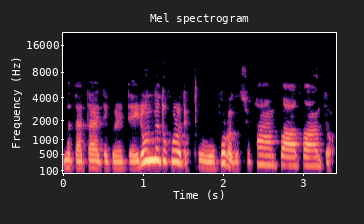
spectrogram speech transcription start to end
また与えてくれて、いろんなところでこう起こるわけですよ。パンパーパンと。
